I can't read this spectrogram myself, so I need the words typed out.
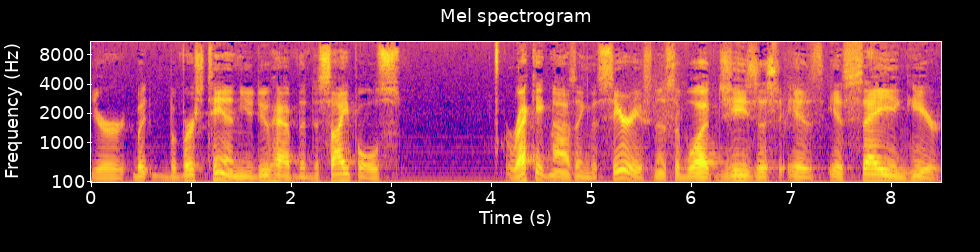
but, but verse 10, you do have the disciples recognizing the seriousness of what Jesus is, is saying here.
